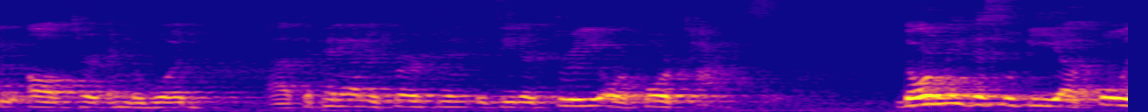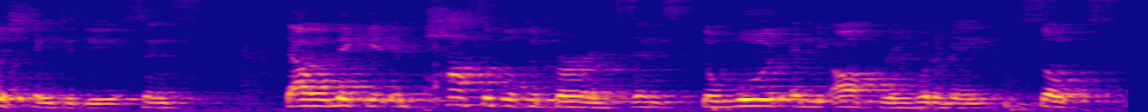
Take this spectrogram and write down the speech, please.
the altar and the wood. Uh, depending on your version, it's either three or four times. Normally, this would be a foolish thing to do since that would make it impossible to burn since the wood and the offering would have been soaked.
